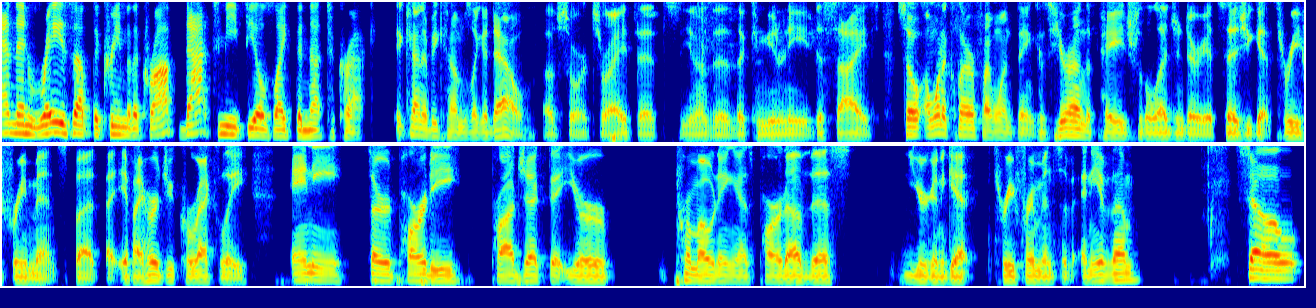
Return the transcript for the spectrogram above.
and then raise up the cream of the crop, that to me feels like the nut to crack. It kind of becomes like a DAO of sorts, right? That's you know the the community decides. So I want to clarify one thing because here on the page for the legendary it says you get three free mints, but uh, if I heard you correctly, any third party project that you're promoting as part of this, you're going to get three free mints of any of them. So,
